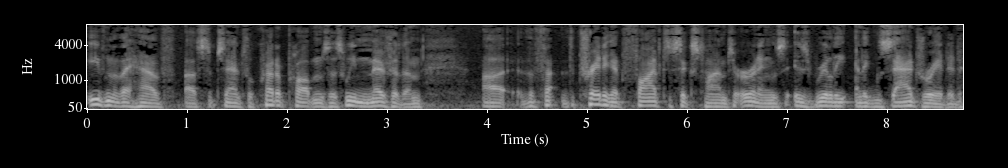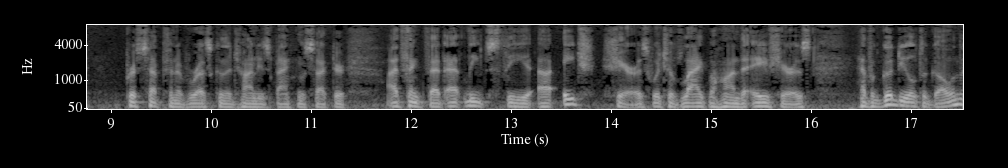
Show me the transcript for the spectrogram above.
even though they have uh, substantial credit problems as we measure them. uh, the, fa- the trading at five to six times earnings is really an exaggerated perception of risk in the Chinese banking sector. I think that at least the uh, H shares, which have lagged behind the A shares, have a good deal to go, and,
